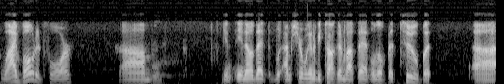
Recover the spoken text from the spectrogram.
Well, I voted for. Um, you, you know that I'm sure we're going to be talking about that in a little bit too. But uh,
